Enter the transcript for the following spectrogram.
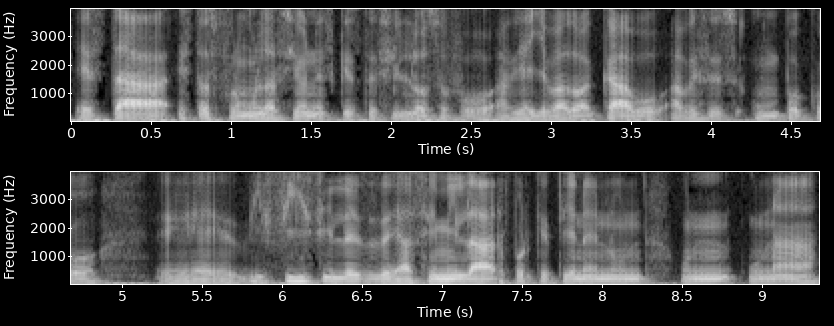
esta estas formulaciones que este filósofo había llevado a cabo a veces un poco eh, difíciles de asimilar porque tienen un, una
